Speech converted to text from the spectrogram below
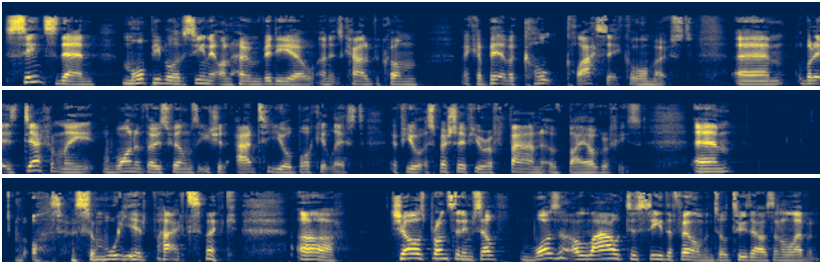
Since then, more people have seen it on home video, and it's kind of become like a bit of a cult classic almost. Um, but it is definitely one of those films that you should add to your bucket list if you, especially if you're a fan of biographies. Um, but also some weird facts like, ah, uh, Charles Bronson himself wasn't allowed to see the film until 2011.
